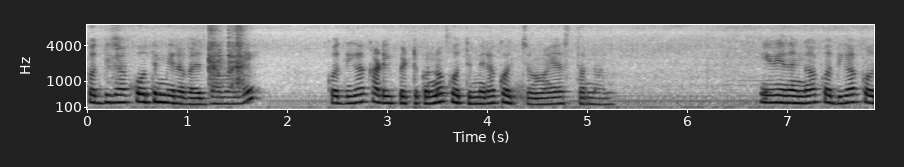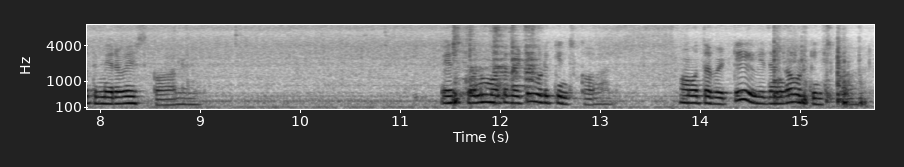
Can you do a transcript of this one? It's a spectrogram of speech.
కొద్దిగా కొత్తిమీర వేద్దామండి. కొద్దిగా కడిగి పెట్టుకున్న కొత్తిమీర కొంచెం వేస్తున్నాను. ఈ విధంగా కొద్దిగా కొత్తిమీర వేసుకోవాలండి. వేసుకొని మూత పెట్టి ఉడికించుకోవాలి. మూత పెట్టి ఈ విధంగా ఉడికించుకోవాలి.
